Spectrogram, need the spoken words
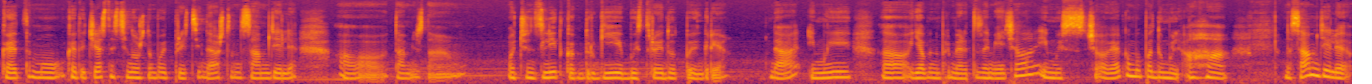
к этому, к этой честности нужно будет прийти, да, что на самом деле, э, там, не знаю, очень злит, как другие быстро идут по игре, да, и мы, э, я бы, например, это заметила, и мы с человеком бы подумали, ага, на самом деле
